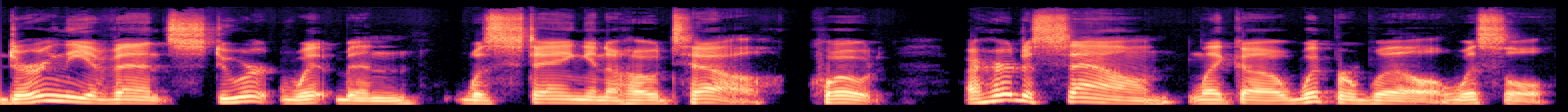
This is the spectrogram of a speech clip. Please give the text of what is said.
During the event, Stuart Whitman was staying in a hotel. Quote, I heard a sound like a whippoorwill whistle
